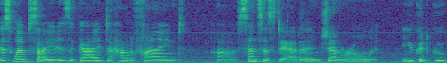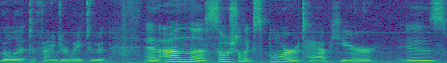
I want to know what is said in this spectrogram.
This website is a guide to how to find uh, census data in general. You could Google it to find your way to it. And on the Social Explorer tab here is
